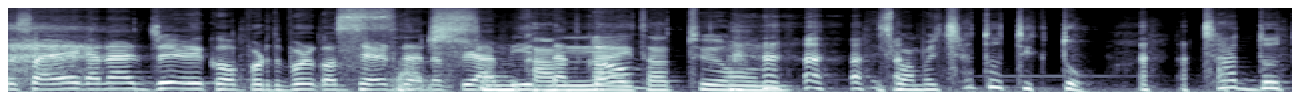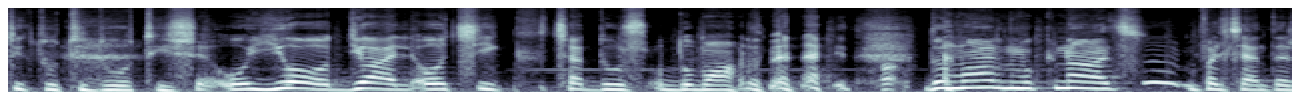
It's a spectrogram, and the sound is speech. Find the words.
dhe sa e kanë Jericho për të bërë koncerte në piramid atë. Kam nejt aty unë. Ishte më ça do ti këtu. Ça do ti këtu ti duhet të ishe. O jo, djal, o çikë, ça t'dush, unë du m'ardh me nejt. Du m'ardh m'u kënaq. Më pëlqente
